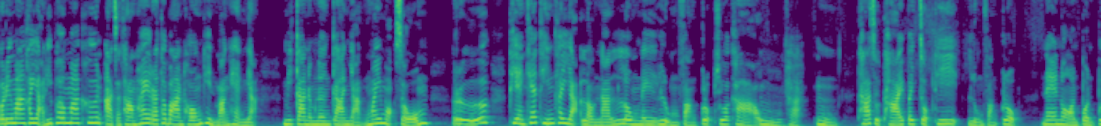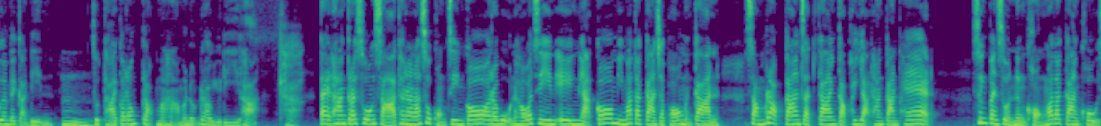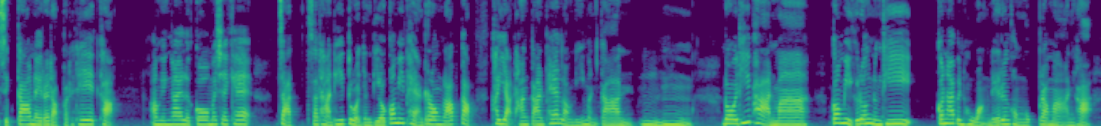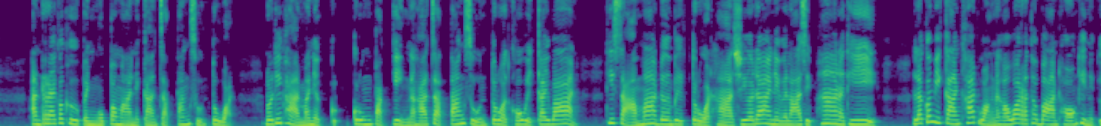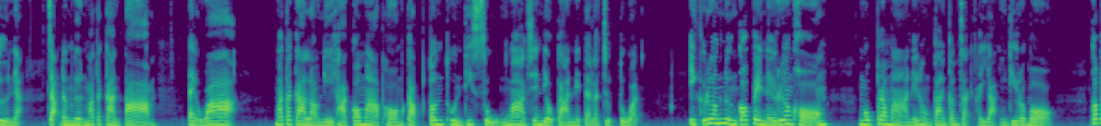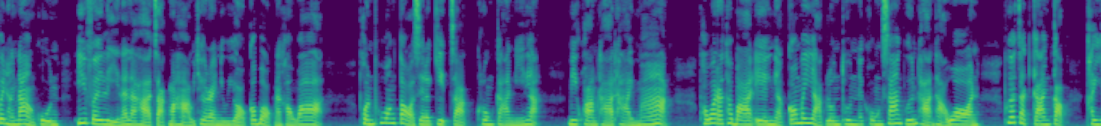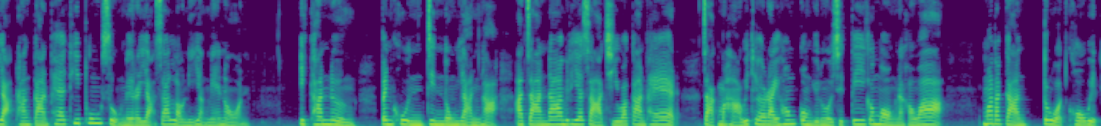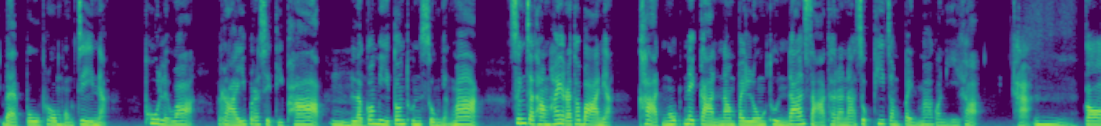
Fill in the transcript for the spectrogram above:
ปริมาณขยะที่เพิ่มมากขึ้น อาจจะทำให้รัฐบาลท้องถิ่นบางแห่งเนี่ยมีการดำเนินการอย่างไม่เหมาะสม หรือเพียงแค่ทิ้งขยะเหล่านั้นลงในหลุมฝังกลบชั่วคราว อืมค่ะ อืมถ้าสุดท้ายไปจบที่หลุมฝังกลบ แน่นอนปนเปื้อนไปกับดินอืมสุดท้ายก็ต้องกลับมาหามนุษย์เราอยู่ดีค่ะ ค่ะ แต่ทางกระทรวงสาธารณสุขของจีนก็ระบุนะคะว่าจีนเองเนี่ยก็มีมาตรการเฉพาะเหมือนกันสำหรับการจัดการกับขยะทางการแพทย์ ซึ่งเป็นส่วนหนึ่งของมาตรการโควิด -19 ในระดับประเทศค่ะ เอาง่ายๆเลยก็ไม่ใช่แค่ จัดสถานที่ตรวจอย่างเดียวก็มีแผนรองรับกับขยะทางการแพทย์เหล่านี้เหมือนกันอืมอืมโดยที่ผ่านมาก็มีอีกเรื่องหนึ่งที่ก็น่าเป็นห่วงในเรื่องของงบประมาณค่ะ อันแรกก็คือเป็นงบประมาณในการจัดตั้งศูนย์ตรวจ โดยที่ผ่านมาเนี่ยกรุงปักกิ่งนะคะ จัดตั้งศูนย์ตรวจโควิดใกล้บ้าน ที่สามารถเดินไปตรวจหาเชื้อได้ในเวลา 15 นาที แล้วก็มีการคาดหวังนะคะว่ารัฐบาลท้องถิ่นอื่นๆเนี่ยจะดำเนินมาตรการตาม แต่ว่ามาตรการเหล่านี้ค่ะ ก็มาพร้อมกับต้นทุนที่สูงมากเช่นเดียวกันในแต่ละจุดตรวจ อีกเรื่องหนึ่งก็เป็นในเรื่องของงบประมาณในของการกำจัดขยะอย่างที่เราบอก ก็เป็นทางด้านของคุณอีเฟลีนั่นแหละค่ะจากมหาวิทยาลัยนิวยอร์กก็บอกนะคะว่า ผลพวงต่อเศรษฐกิจจากโครงการนี้เนี่ยมีความท้าทายมาก เพราะว่ารัฐบาลเองเนี่ยก็ไม่อยากลงทุนในโครงสร้างพื้นฐานถาวร เพื่อจัดการกับขยะทางการแพทย์ที่พุ่งสูงในระยะสั้นเหล่านี้อย่างแน่นอน อีกท่านหนึ่ง เป็นคุณจินดงยันค่ะ อาจารย์ด้านวิทยาศาสตร์ชีวการแพทย์ จากมหาวิทยาลัย Hong Kong University ก็มองนะคะว่า มาตรการ ตรวจโควิด แบบปูพรมของจีนเนี่ยพูดเลยว่า ไร้ประสิทธิภาพอืมแล้วก็มีต้นทุนสูงอย่างมาก ซึ่งจะทำให้รัฐบาลเนี่ยขาดงบในการนำไปลงทุนด้านสาธารณสุขที่จำเป็นมากกว่านี้ค่ะ ค่ะอืมก็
